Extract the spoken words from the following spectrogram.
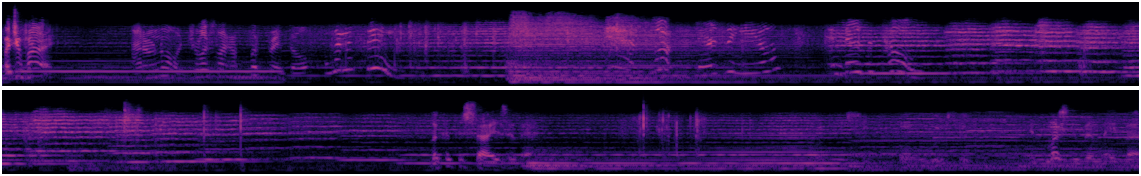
what'd you find? I don't know. It sure looks like a footprint, though. Well, let me see. Look, there's the heel, and there's the toes. Look at the size of that. It must have been made by.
